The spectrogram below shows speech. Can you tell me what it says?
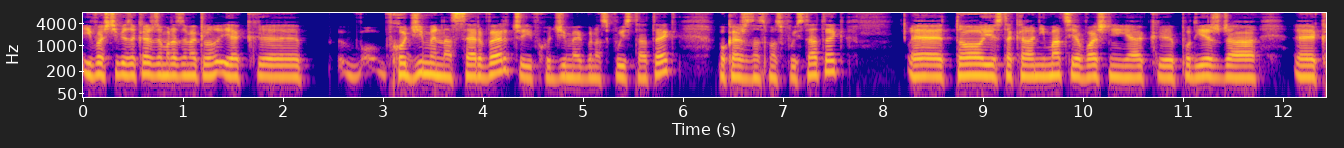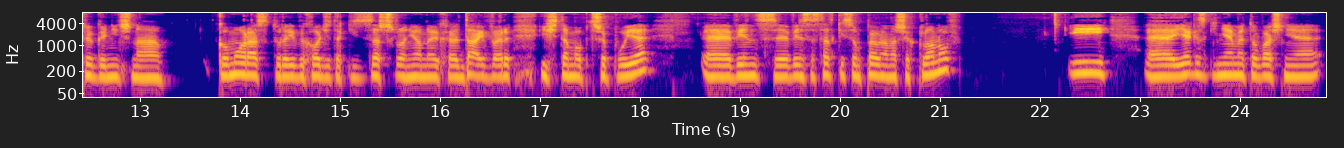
i właściwie za każdym razem jak, jak wchodzimy na serwer, czyli wchodzimy jakby na swój statek, bo każdy z nas ma swój statek, to jest taka animacja właśnie jak podjeżdża e, kryogeniczna komora, z której wychodzi taki zaszroniony diver i się tam obtrzepuje, e, więc, więc te statki są pełne naszych klonów i jak zginiemy, to właśnie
